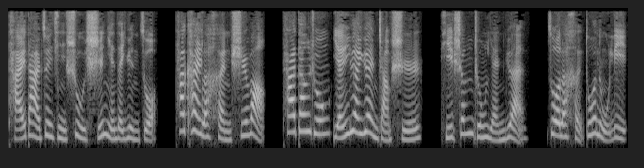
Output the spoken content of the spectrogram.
台大最近数十年的运作，他看了很失望。他当中研院院长时，提升中研院做了很多努力，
